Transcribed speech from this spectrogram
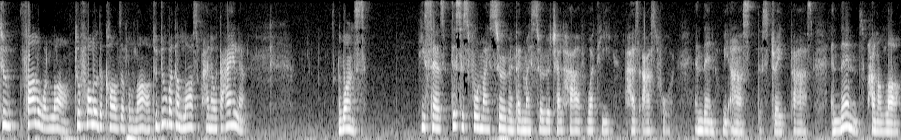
To follow Allah, to follow the calls of Allah, to do what Allah subhanahu wa ta'ala wants. He says, This is for my servant, and my servant shall have what he has asked for. And then we ask the straight path. And then, subhanAllah,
